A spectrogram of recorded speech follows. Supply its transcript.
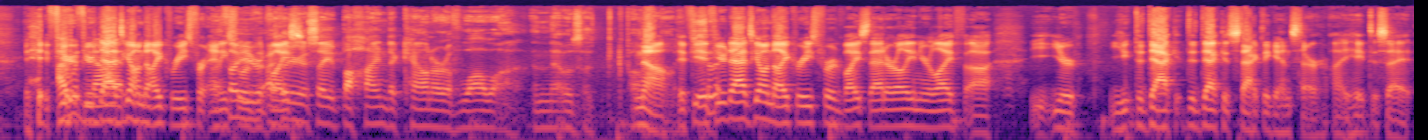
if, you're, if your dad's going to Ike Reese for any sort of advice, I thought you were going to say behind the counter of Wawa, and that was a no. If, if that- your dad's going to Ike Reese for advice that early in your life, uh, you're you, the deck the deck is stacked against her. I hate to say it.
